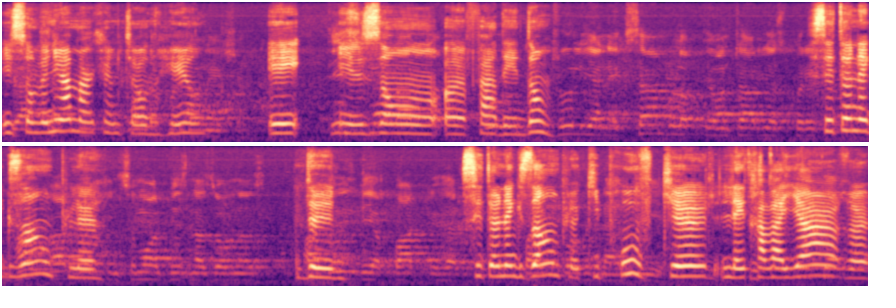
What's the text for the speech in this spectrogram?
Ils sont venus à Markham Hill et ils ont fait des dons. C'est un exemple c'est un exemple qui prouve que les travailleurs euh,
